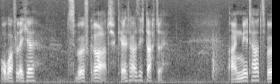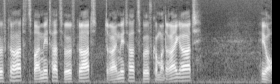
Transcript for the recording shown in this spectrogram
Oberfläche 12 Grad. Kälter als ich dachte. 1 Meter 12 Grad, 2 Meter 12 Grad, 3 Meter 12,3 Grad. Ja,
